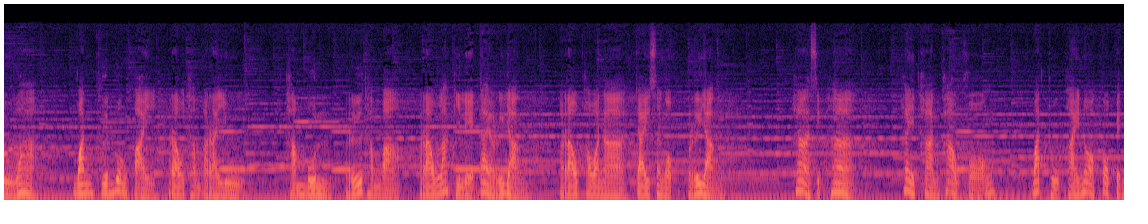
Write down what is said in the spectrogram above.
ดูว่า วันคืนล่วงไปเราทำอะไรอยู่ทำบุญหรือทำบาปเราละกิเลสได้หรือยัง เราภาวนาใจสงบหรือยัง 55. ให้ทานข้าวของ วัตถุภายนอกก็เป็น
